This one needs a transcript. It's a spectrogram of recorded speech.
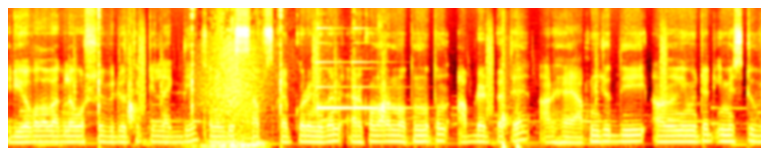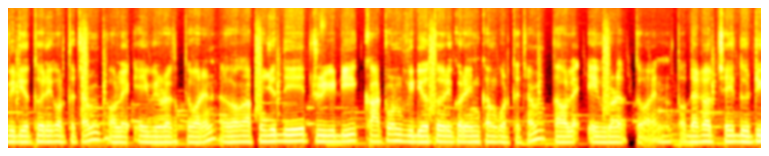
ভিডিও ভালো লাগলে অবশ্যই ভিডিওতে একটি লাইক দিয়ে চ্যানেলটি সাবস্ক্রাইব করে নেবেন। এরকম আরও নতুন নতুন আপডেট পেতে। আর হ্যাঁ আপনি যদি আনলিমিটেড ইমেজ টু ভিডিও তৈরি করতে চান, তাহলে এই ভিডিওটা দেখতে পারেন। এবং আপনি যদি থ্রি কার্টুন ভিডিও তৈরি করে ইনকাম করতে চান, তাহলে এই ভিডিওটা দেখতে পারেন। তো দেখা হচ্ছে এই দুইটি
